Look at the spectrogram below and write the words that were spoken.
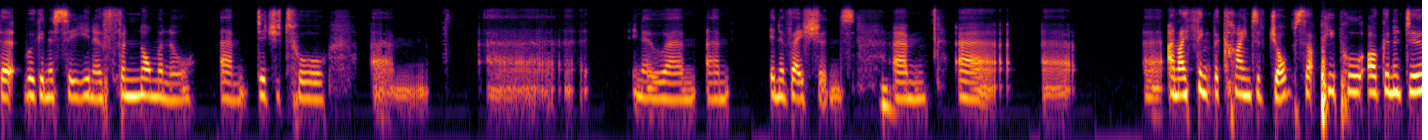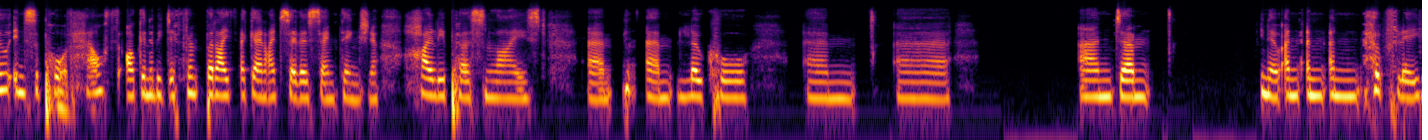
that we're going to see, you know, phenomenal um, digital, um, uh, you know, um, um, innovations. Mm. Uh, uh, uh, and I think the kinds of jobs that people are going to do in support of health are going to be different. But I, again, I'd say those same things. You know, highly personalised, um, um, local, um, uh, and um, you know, and and and hopefully,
